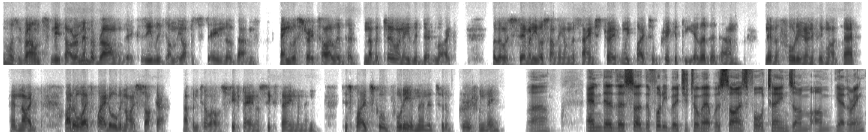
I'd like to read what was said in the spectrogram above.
who was it? Rohan Smith. I remember Rohan there because he lived on the opposite end of um, Angler Street. So I lived at number two, and he lived at like well, there was 70 or something on the same street, and we played some cricket together, but um, never footy or anything like that. And I'd I'd always played organised soccer up until I was 15 or 16, and then just played school footy, and then it sort of grew from there. Wow. And uh, the so the footy boots you're talking about was size 14s. I'm I'm gathering.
